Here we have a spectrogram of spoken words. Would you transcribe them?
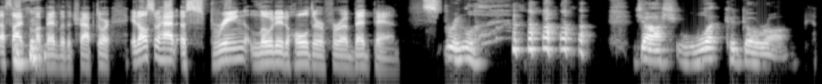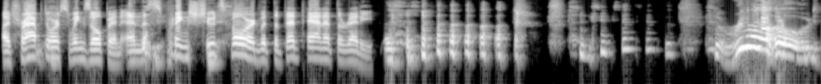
aside from a bed with a trap door, it also had a spring loaded holder for a bedpan. Spring. Josh, what could go wrong? A trap door swings open and the spring shoots forward with the bedpan at the ready. Reload.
